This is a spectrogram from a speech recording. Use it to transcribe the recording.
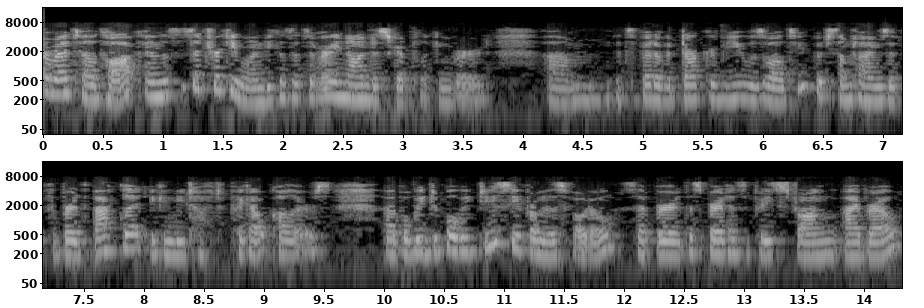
A red-tailed hawk, and this is a tricky one because it's a very nondescript looking bird. Um, it's a bit of a darker view as well too, which sometimes if the bird's backlit, it can be tough to pick out colors. Uh, but we do, what we do see from this photo is that bird, this bird has a pretty strong eyebrow.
